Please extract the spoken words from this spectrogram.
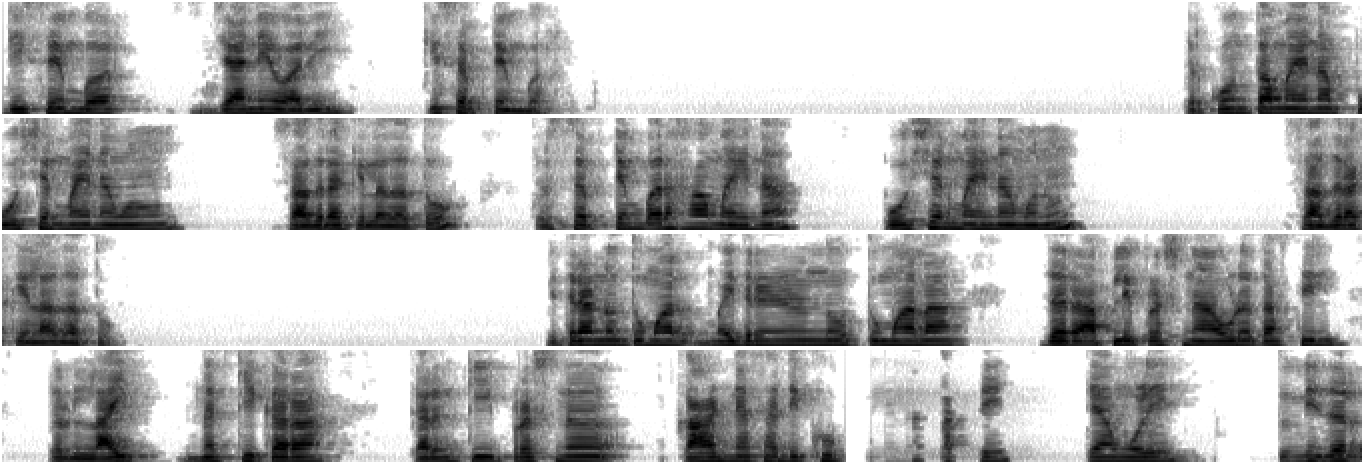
डिसेंबर जानेवारी की सप्टेंबर? तर कोणता महिना? पोषण महिना म्हणून साजरा केला जातो. तर सप्टेंबर हा महिना पोषण महिना म्हणून साजरा केला जातो. मित्रांनो तुम्हाला मैत्रिणींनो तुम्हाला जर आपले प्रश्न आवडत असतील तर लाईक नक्की करा. कारण की प्रश्न काढण्यासाठी खूप मेहनत लागते. त्यामुळे तुम्ही जर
